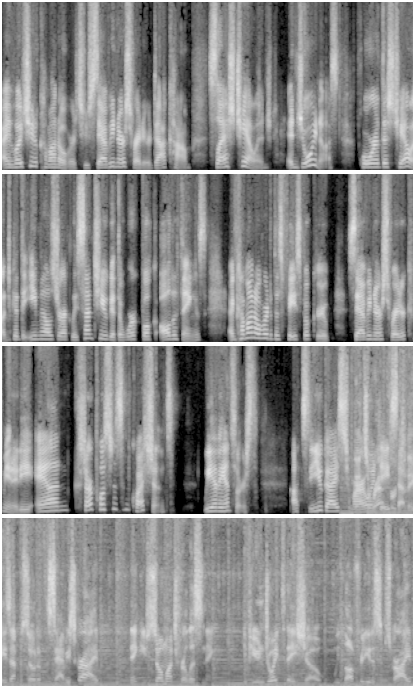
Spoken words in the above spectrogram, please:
I invite you to come on over to savvynursewriter.com slash challenge and join us for this challenge. Get the emails directly sent to you, get the workbook, all the things, and come on over to this Facebook group, Savvy Nurse Writer Community, and start posting some questions. We have answers. I'll see you guys tomorrow That's a in wrap day for seven. today's episode of The Savvy Scribe. Thank you so much for listening. If you enjoyed today's show, we'd love for you to subscribe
